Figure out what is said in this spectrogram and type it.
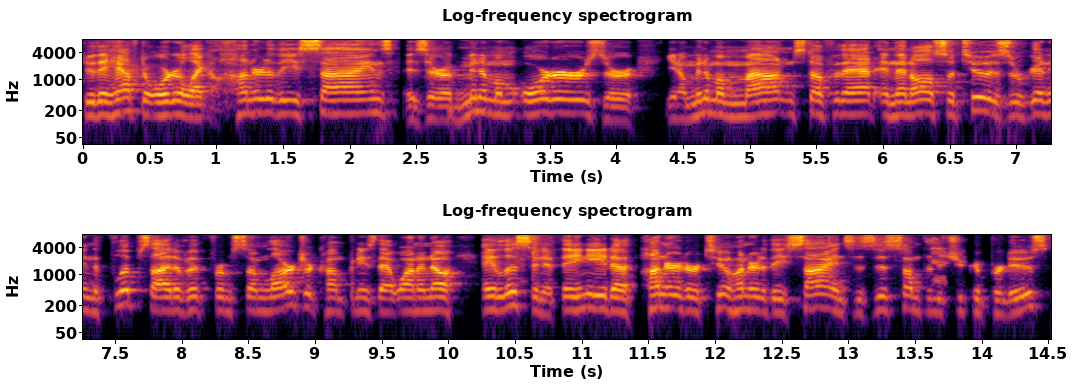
do they have to order like a hundred of these signs? Is there a minimum orders or you know minimum amount and stuff of that and then also too is we're getting the flip side of it from some larger companies that want to know hey listen if they need a hundred or 200 of these signs is this something that you could produce?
